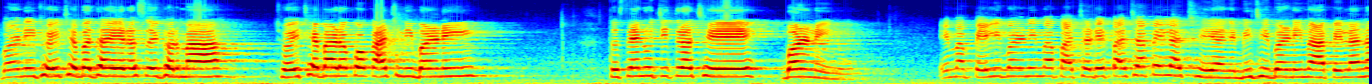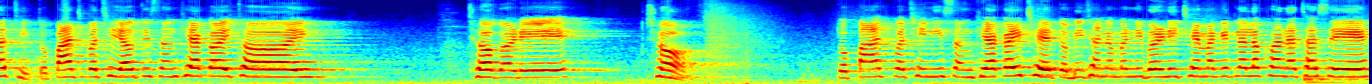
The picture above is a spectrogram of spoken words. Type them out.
બરણી જોઈ છે બધાએ રસોઈ ઘરમાં? જોઈ છે બાળકો કાચની બરણી? તો શેનું ચિત્ર છે? બરણીનું. એમાં પહેલી બરણીમાં પાછળે પાંચ આપેલા છે અને બીજી બરણીમાં આપેલા નથી. તો પાંચ પછી આવતી સંખ્યા કઈ થઈ? છ ગડે છ. તો પાંચ પછીની સંખ્યા કઈ છે? તો બીજા નંબરની બરણી છે એમાં કેટલા લખવાના થશે?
